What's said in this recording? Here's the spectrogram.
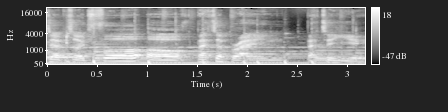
To episode four of Better Brain, Better You,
